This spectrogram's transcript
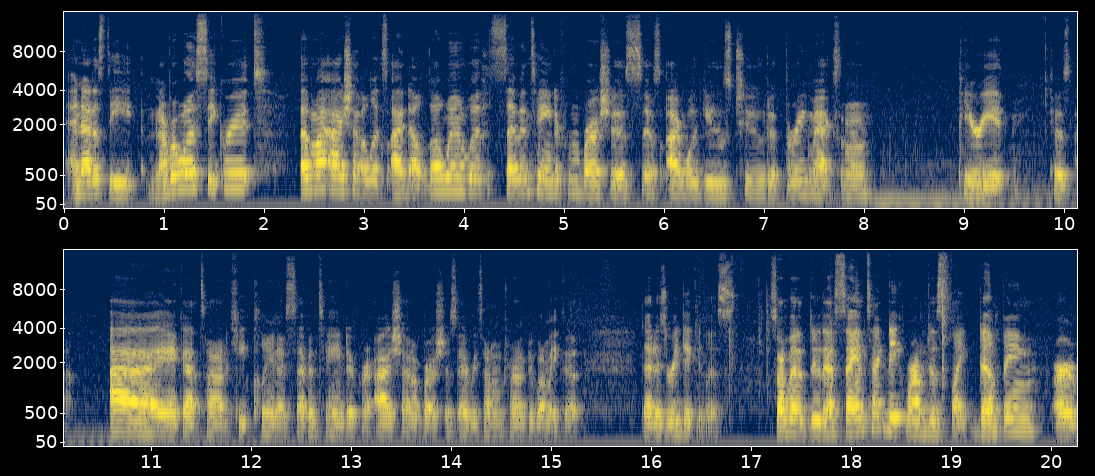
And that is the number one secret of my eyeshadow looks, I don't go in with 17 different brushes since I will use two to three maximum, period. Because I ain't got time to keep cleaning 17 different eyeshadow brushes every time I'm trying to do my makeup. That is ridiculous. So I'm going to do that same technique where I'm just like dumping or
